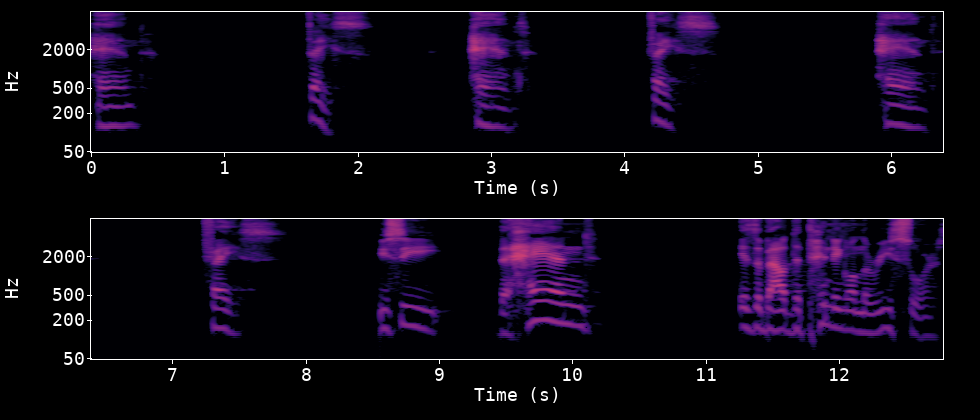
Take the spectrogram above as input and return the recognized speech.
Hand, face, hand, face, hand, face. You see, the hand is about depending on the resource.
